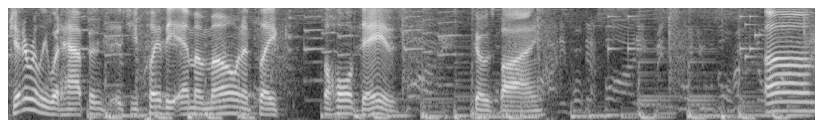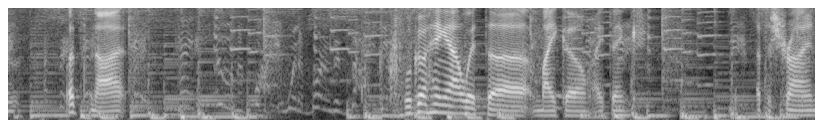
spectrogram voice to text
generally what happens is you play the MMO and it's like the whole day is goes by. Um, let's not. We'll go hang out with uh, Maiko, I think, at the shrine.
